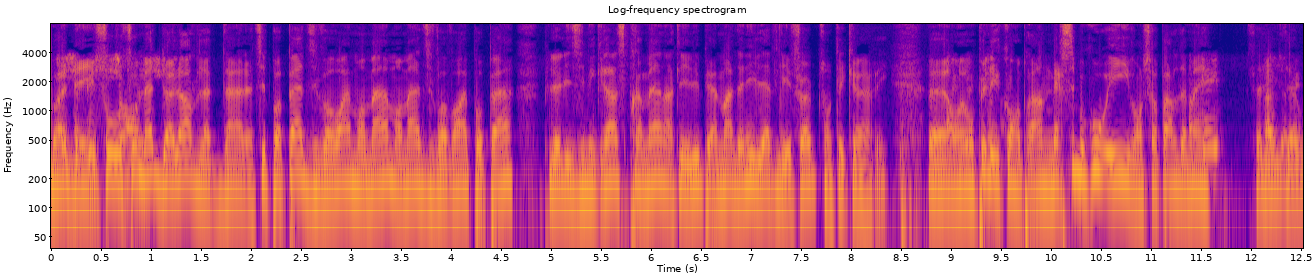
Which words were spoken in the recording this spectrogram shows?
Euh, il faut, faut mettre de l'ordre là-dedans. Tu sais, papa dit va voir maman, maman dit va voir papa. Puis là, les immigrants se promènent entre les lieux, puis à un moment donné, ils lèvent les feux, puis sont écœurés. Euh, on, peut les comprendre. Merci beaucoup, Yves. On se reparle demain. Salut, okay.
